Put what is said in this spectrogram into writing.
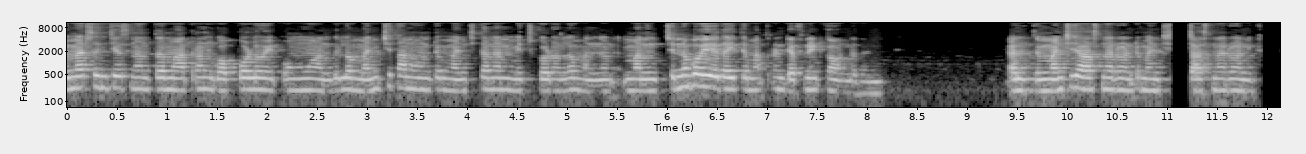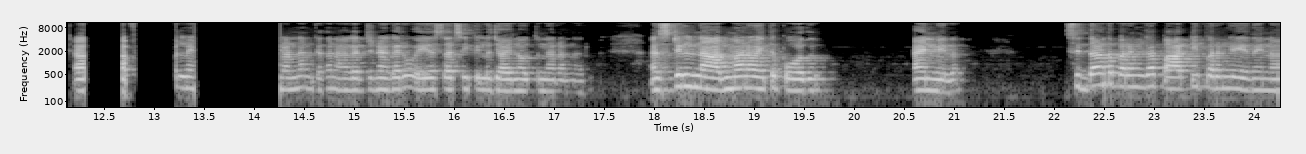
విమర్శించేసినంత మాత్రం గొప్పోళ్ళం అయిపోము. అందులో మంచితనం ఉంటే మంచితనాన్ని మెచ్చుకోవడంలో మన మనం చిన్నబోయేదైతే మాత్రం డెఫినెట్గా ఉండదండి. అది మంచి చేస్తున్నారు అంటే మంచి చేస్తున్నారు అని. అన్నాను కదా నాగార్జున గారు వైఎస్ఆర్సీపీలో జాయిన్ అవుతున్నారు అన్నారు స్టిల్ నా అభిమానం అయితే పోదు ఆయన మీద. సిద్ధాంతపరంగా పార్టీ పరంగా ఏదైనా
